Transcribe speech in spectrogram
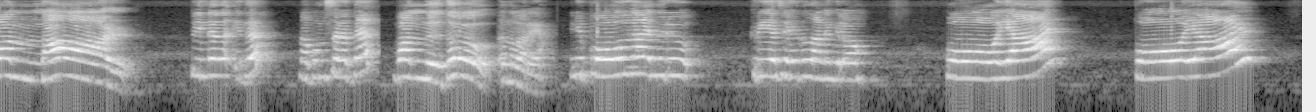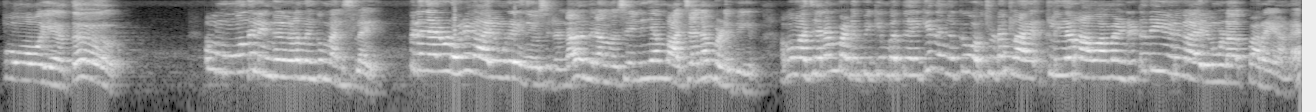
വന്നാൾ. പിന്നെ ഇത് നപുംസകത്തെ വന്നത് എന്ന് പറയാം. ഇനി പോവുക എന്നൊരു ക്രിയ ചെയ്തതാണെങ്കിലോ? പോയാൽ പോയാൾ പോയത് അപ്പൊ മൂന്ന് ലിംഗങ്ങൾ നിങ്ങൾക്ക് മനസ്സിലായി. പിന്നെ ഞാനിവിടെ ഒരു കാര്യം കൂടി എഴുതി വെച്ചിട്ടുണ്ട്. അതെന്തിനാന്ന് വെച്ചാൽ ഇനി ഞാൻ വചനം പഠിപ്പിക്കും. അപ്പൊ വചനം പഠിപ്പിക്കുമ്പോഴത്തേക്ക് നിങ്ങൾക്ക് കുറച്ചുകൂടെ ക്ലിയർ ആവാൻ വേണ്ടിയിട്ട് ഈ ഒരു കാര്യം കൂടെ പറയാണ്.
